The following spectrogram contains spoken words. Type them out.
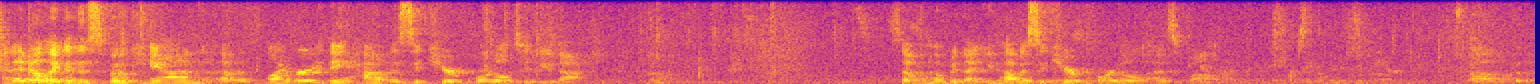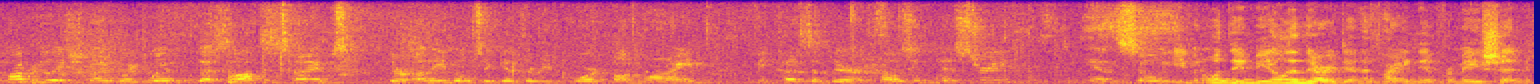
And I know like in the Spokane, uh, library, they have a secure portal to do that. So I'm hoping that you have a secure portal as well. Um, The population I work with, that oftentimes they're unable to get the report online because of their housing history. And so even when they mail in their identifying information,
